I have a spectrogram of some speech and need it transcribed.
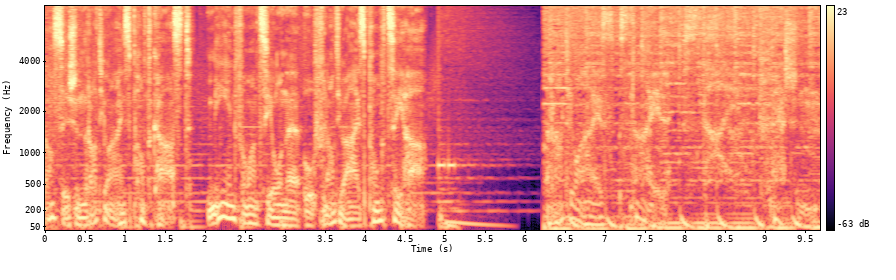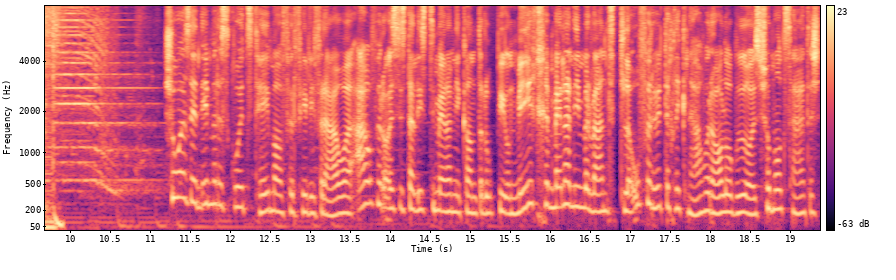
Das ist ein Radio 1 Podcast. Mehr Informationen auf radio1.ch. Radio 1 Style. Style. Fashion. Schuhe sind immer ein gutes Thema für viele Frauen, auch für unsere Stylistin Melanie Cantaluppi und mich. Melanie, wir wollen die Laufer heute ein bisschen genauer anschauen, weil du uns schon mal gesagt hast,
